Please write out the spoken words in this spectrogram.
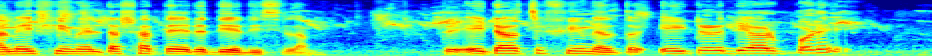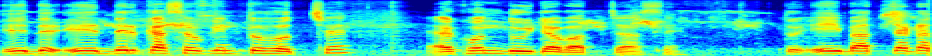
আমি এই ফিমেলটার সাথে এরে দিয়ে দিছিলাম। তো এইটা হচ্ছে ফিমেল, তো এইটারে দেওয়ার পরে এদের এদের কাছেও কিন্তু হচ্ছে এখন দুইটা বাচ্চা আছে। তো এই বাচ্চাটা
